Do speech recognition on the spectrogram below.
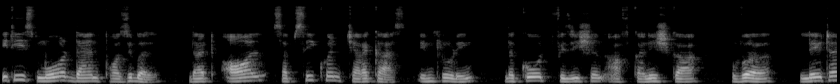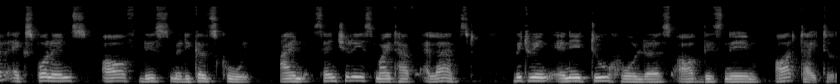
It is more than possible that all subsequent Charakas, including the court physician of Kanishka, were later exponents of this medical school, and centuries might have elapsed between any two holders of this name or title.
